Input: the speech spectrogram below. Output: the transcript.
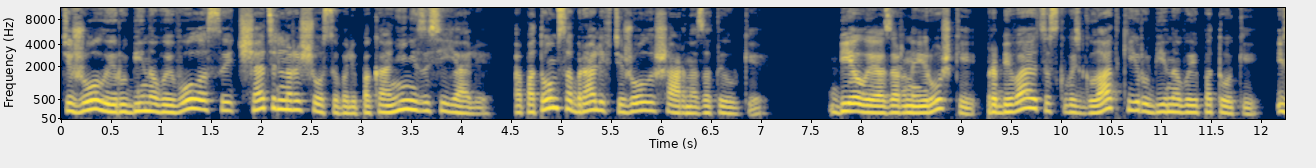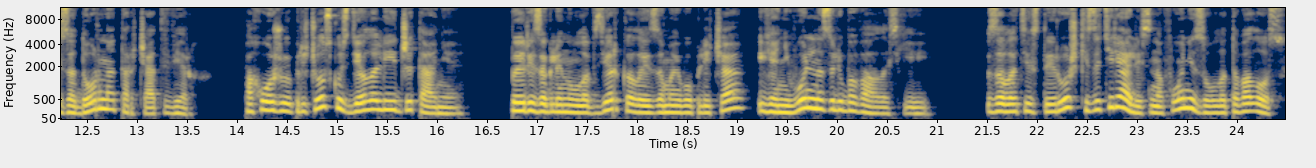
Тяжелые рубиновые волосы тщательно расчесывали, пока они не засияли, а потом собрали в тяжелый шар на затылке, Белые озорные рожки пробиваются сквозь гладкие рубиновые потоки и задорно торчат вверх. Похожую прическу сделали и джетания. Перри заглянула в зеркало из-за моего плеча, и я невольно залюбовалась ей. Золотистые рожки затерялись на фоне золота волос.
